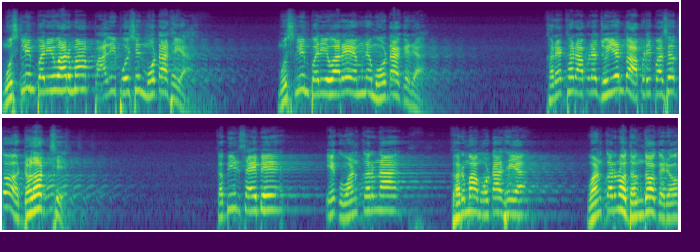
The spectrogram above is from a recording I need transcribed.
મુસ્લિમ પરિવારમાં પાલી પોષીને મોટા થયા. મુસ્લિમ પરિવારે એમને મોટા કર્યા. ખરેખર આપણે જોઈએ ને તો આપણી પાસે તો અઢળક છે. કબીર સાહેબે એક વણકરના ઘરમાં મોટા થયા. વણકરનો ધંધો કર્યો.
